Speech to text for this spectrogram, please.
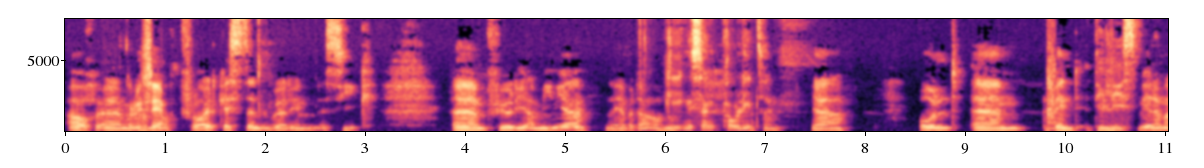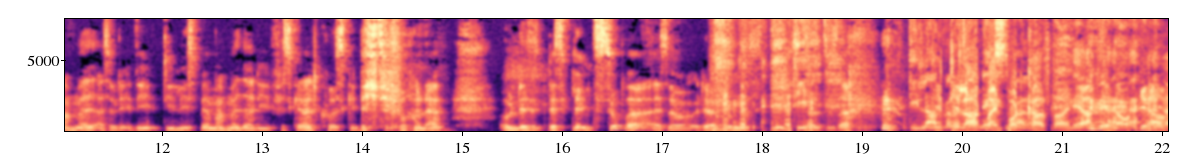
Auch ähm, Grüße. haben auch gefreut gestern über den Sieg ähm, für die Arminia. Ich habe da auch noch gegen St. Pauli. ja. Und ähm, wenn die liest mir da manchmal, also die, die, die liest mir manchmal da die Fitzgerald Kuss Gedichte vor, ne? Und das, das klingt super. Also der, du musst nicht Die- sozusagen Die laden, Die, die laden meinen Podcast ein, ja, genau. genau,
